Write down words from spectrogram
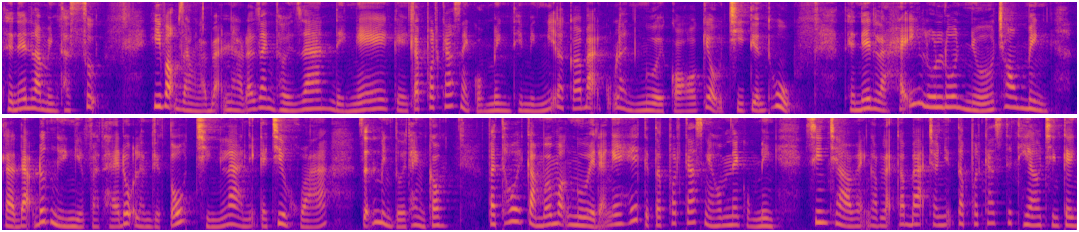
Thế nên là mình thật sự hy vọng rằng là bạn nào đã dành thời gian để nghe cái tập podcast này của mình thì mình nghĩ là các bạn cũng là người có kiểu trí tiến thủ. Thế nên là hãy luôn luôn nhớ cho mình là đạo đức, nghề nghiệp và thái độ làm việc tốt chính là những cái chìa khóa dẫn mình tới thành công và thôi, cảm ơn mọi người đã nghe hết cái tập podcast ngày hôm nay của mình. Xin chào và hẹn gặp lại các bạn trong những tập podcast tiếp theo trên kênh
